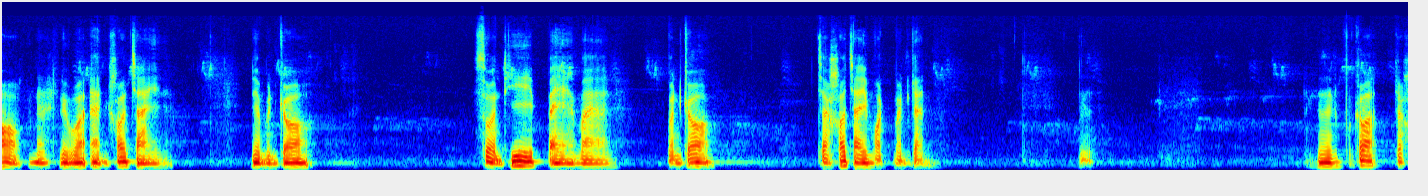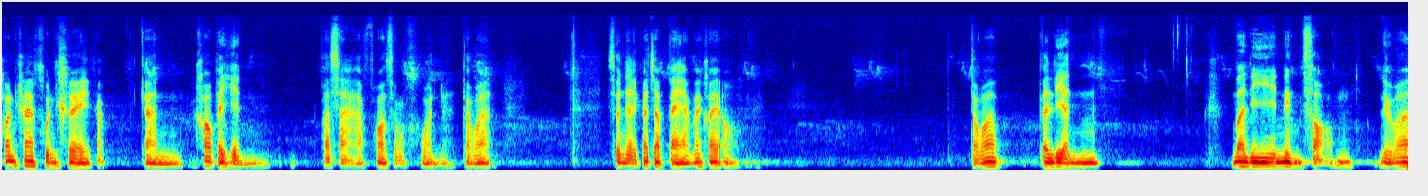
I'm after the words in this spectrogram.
ออกนะหรือว่าอ่านเข้าใจเนี่ยมันก็ ส่วนที่แปลมา มันก็จะเข้าใจหมดเหมือนกัน นั้นก็จะค่อนข้างคุ้นเคยกับการเข้าไปเห็นภาษาพอสมควรนะแต่ว่าส่วนใหญ่ก็จะแปลไม่ค่อยออก แต่ว่าไปเรียนบาลีหนึ่งสองหรือว่า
